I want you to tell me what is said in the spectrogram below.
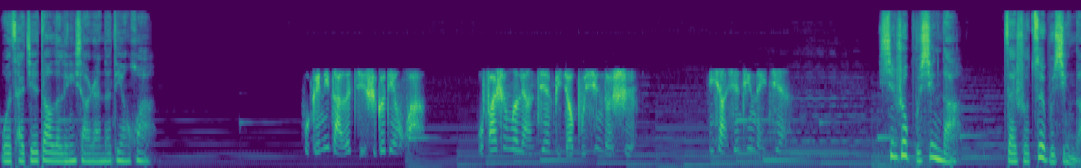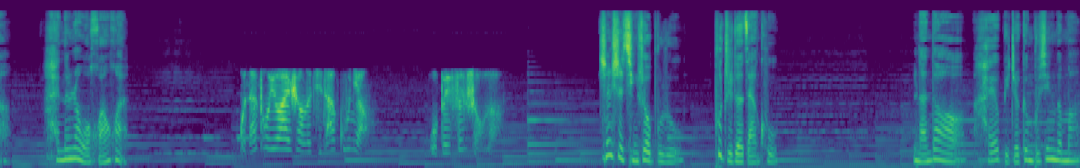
我才接到了林小然的电话。我给你打了几十个电话，我发生了两件比较不幸的事，你想先听哪件？先说不幸的，再说最不幸的，还能让我缓缓。我男朋友爱上了其他姑娘，我被分手了。真是禽兽不如，不值得咱哭。难道还有比这更不幸的吗？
